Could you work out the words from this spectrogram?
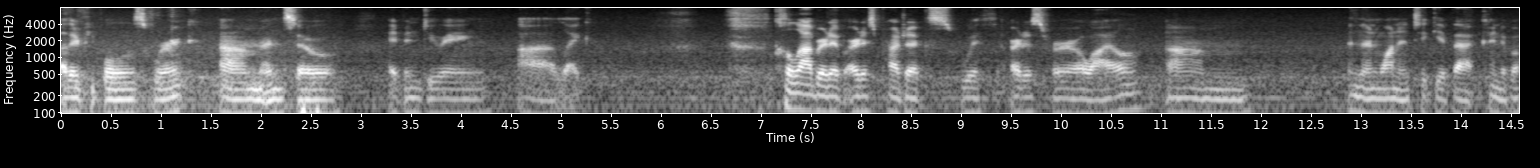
other people's work, um, and so I've been doing uh, like collaborative artist projects with artists for a while, um, and then wanted to give that kind of a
